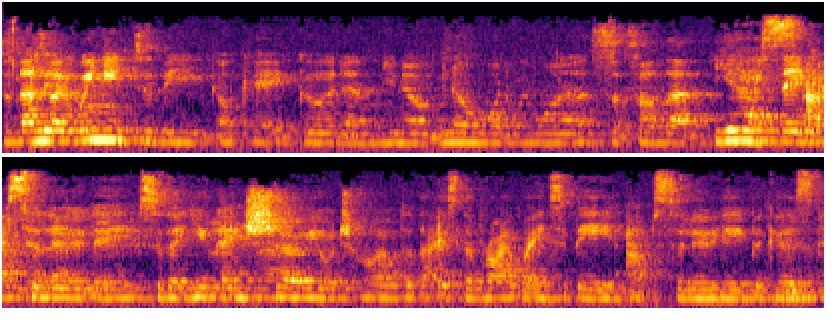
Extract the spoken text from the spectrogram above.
So that's why we need to be okay, good, and you know, know what we want, so, so that yes, do that. absolutely, so that you can show your child that that is the right way to be. Absolutely, because. Mm.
